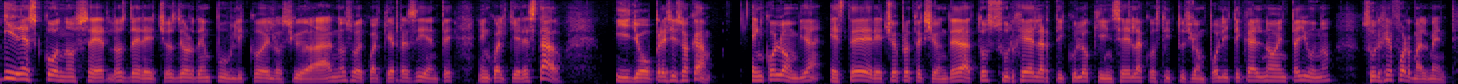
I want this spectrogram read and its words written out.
y desconocer los derechos de orden público de los ciudadanos o de cualquier residente en cualquier estado. Y yo preciso acá, en Colombia, este derecho de protección de datos surge del artículo 15 de la Constitución Política del 91, surge formalmente.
